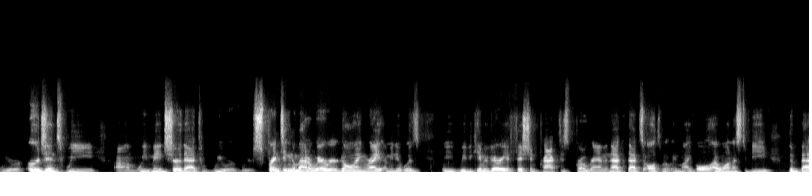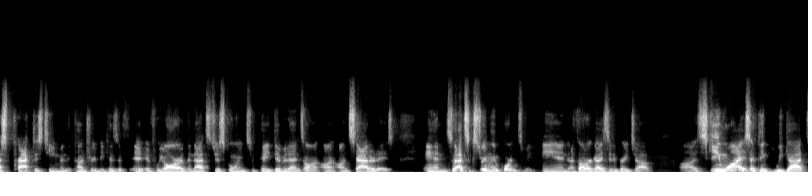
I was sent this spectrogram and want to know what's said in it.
we were urgent. We um, we made sure that we were we were sprinting no matter where we were going. Right. I mean, it was we we became a very efficient practice program, and that that's ultimately my goal. I want us to be the best practice team in the country because if if we are, then that's just going to pay dividends on on, on Saturdays. And so that's extremely important to me. And I thought our guys did a great job. Uh, scheme wise, I think we got,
